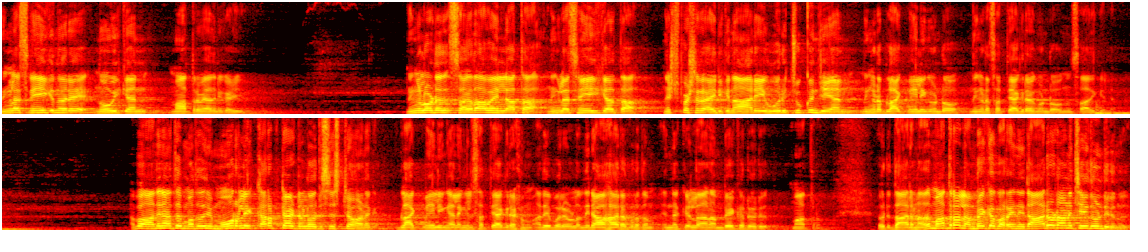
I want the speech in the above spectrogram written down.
നിങ്ങളെ സ്നേഹിക്കുന്നവരെ നോവിക്കാൻ മാത്രമേ അതിന് കഴിയൂ. നിങ്ങളോട് സഹതാപമില്ലാത്ത നിങ്ങളെ സ്നേഹിക്കാത്ത നിഷ്പക്ഷരായിരിക്കുന്ന ആരെയും ഒരു ചുക്കും ചെയ്യാൻ നിങ്ങളുടെ ബ്ലാക്ക് മെയിലിംഗ് കൊണ്ടോ നിങ്ങളുടെ സത്യാഗ്രഹം കൊണ്ടോ ഒന്നും സാധിക്കില്ല. അപ്പോൾ അതിനകത്ത് മൊത്തത്തിൽ മോറലി കറപ്റ്റ് ആയിട്ടുള്ള ഒരു സിസ്റ്റമാണ് ബ്ലാക്ക് മെയിലിംഗ് അല്ലെങ്കിൽ സത്യാഗ്രഹം അതേപോലെയുള്ള നിരാഹാരവ്രതം എന്നൊക്കെയുള്ളതാണ് അംബേദ്കർ ഒരു മാത്രം. ഒരു ധാരണ. അത് മാത്രമല്ല അംബേദ്കർ പറയുന്നത് ഇത് ആരോടാണ് ചെയ്തുകൊണ്ടിരുന്നത്?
